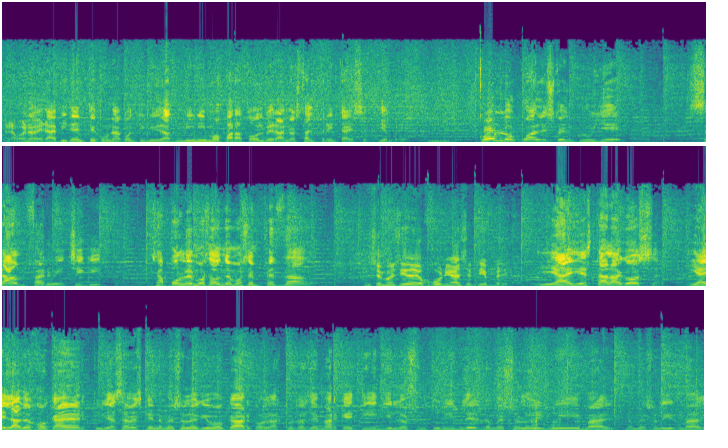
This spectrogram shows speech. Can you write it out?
Pero bueno, era evidente con una continuidad mínimo para todo el verano hasta el 30 de septiembre. Con lo cual esto incluye San Fermín chiquito. O sea, volvemos a donde hemos empezado. Nos hemos ido de junio a septiembre. Y ahí está la cosa. Y ahí la dejo caer. Tú ya sabes que no me suelo equivocar. Con las cosas de marketing y en los futuribles no me suelo ir muy mal. No me suelo ir mal.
